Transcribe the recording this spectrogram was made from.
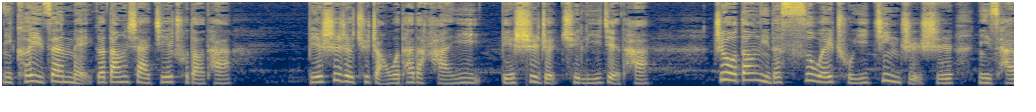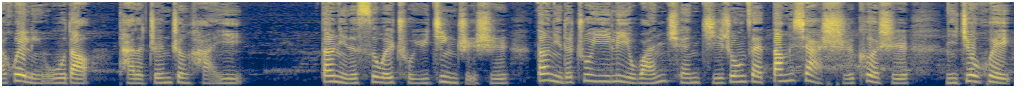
你可以在每个当下接触到它。别试着去掌握它的含义，别试着去理解它。只有当你的思维处于静止时，你才会领悟到它的真正含义。当你的思维处于静止时，当你的注意力完全集中在当下时刻时，你就会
